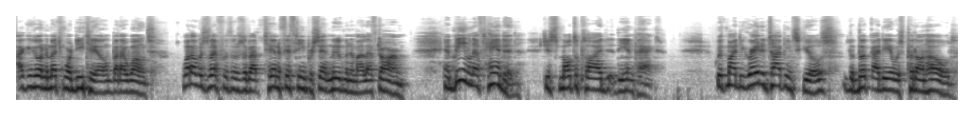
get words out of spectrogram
I can go into much more detail, but I won't. What I was left with was about 10 or 15% movement in my left arm, and being left handed just multiplied the impact. With my degraded typing skills, the book idea was put on hold.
